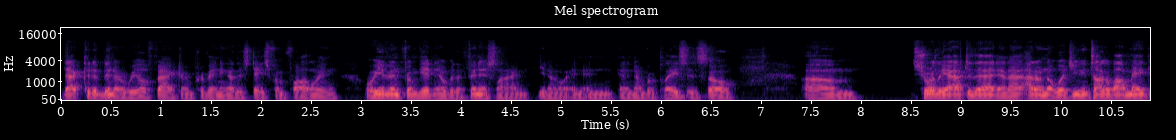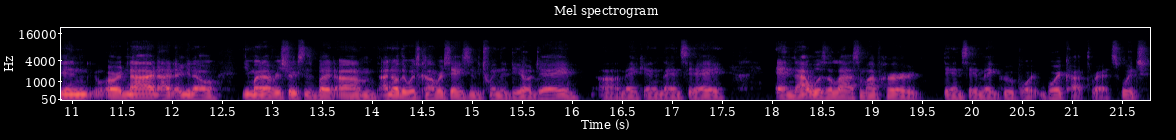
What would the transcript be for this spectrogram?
that could have been a real factor in preventing other states from following or even from getting over the finish line you know in, in, in a number of places so um shortly after that and I, I, don't know what you can talk about Makan or not i you know you might have restrictions but um i know there was conversations between the doj uh, Makan and the NCA, and that was the last time i've heard the ncaa make group boycott threats which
